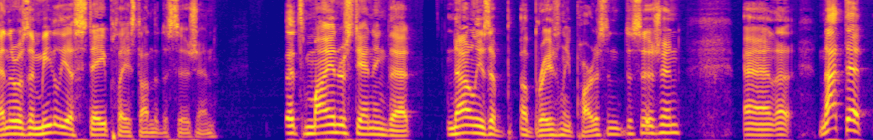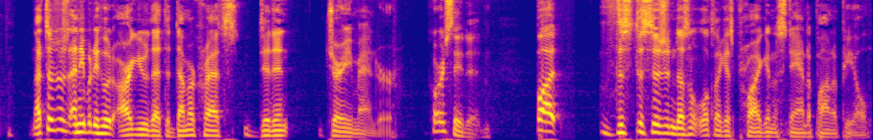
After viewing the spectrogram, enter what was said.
And there was immediately a stay placed on the decision. It's my understanding that not only is it a brazenly partisan decision, and uh, not that not that there's anybody who would argue that the Democrats didn't gerrymander. Of course they did. But this decision doesn't look like it's probably going to stand upon appeal.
